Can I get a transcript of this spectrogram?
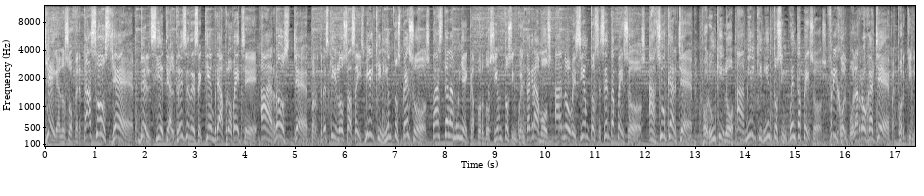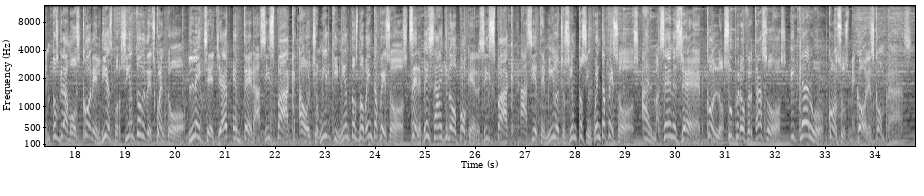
Llegan los ofertazos Jeb. Del 7 al 13 de septiembre aproveche. Arroz Jeb por 3 kilos a 6,500 pesos. Pasta la muñeca por 250 gramos a 960 pesos. Azúcar Jeb por 1 kilo a 1,550 pesos. Frijol bola roja Jeb por 500 gramos con el 10% de descuento. Leche Jeb entera 6 pack a 8,590 pesos. Cerveza Águila o Póker 6 pack a 7,850 pesos. Con los super ofertazos y claro, con sus mejores compras.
